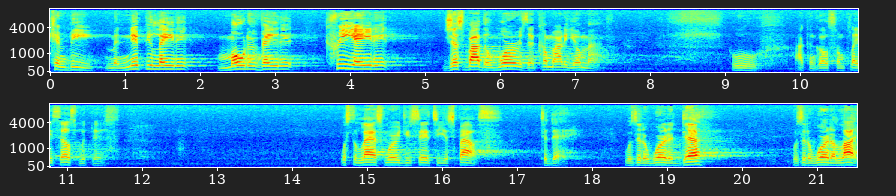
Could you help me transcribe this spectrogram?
can be manipulated, motivated, created just by the words that come out of your mouth? Ooh, I can go someplace else with this. What's the last word you said to your spouse today? Was it a word of death? Was it a word of life?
